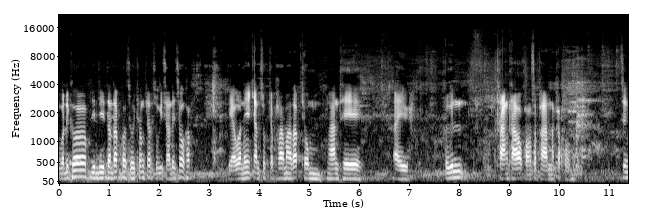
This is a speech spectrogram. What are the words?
สวัสดีครับยินดีต้อนรับเข้าสู่ช่องจันสุขอีสานได้โชคครับ เดี๋ยววันนี้จันสุขจะพามารับชมงานเทไอพื้นทางเท้าของสะพานนะครับผม ซึ่ง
